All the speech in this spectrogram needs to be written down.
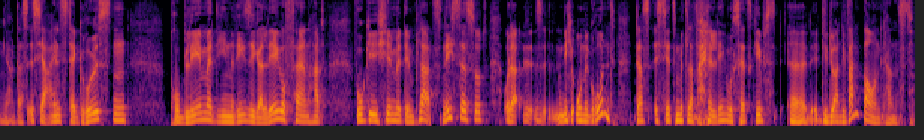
Ja, das ist ja eins der größten Probleme, die ein riesiger Lego-Fan hat. Wo gehe ich hin mit dem Platz? Nichtsdestotrotz, oder äh, nicht ohne Grund, dass es jetzt mittlerweile Lego-Sets gibt, äh, die du an die Wand bauen kannst.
